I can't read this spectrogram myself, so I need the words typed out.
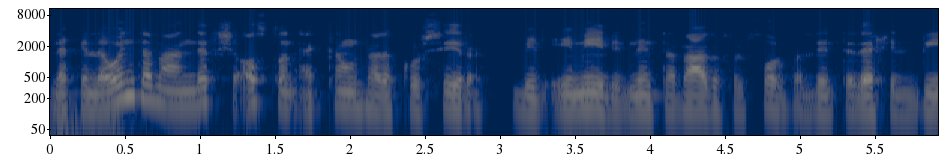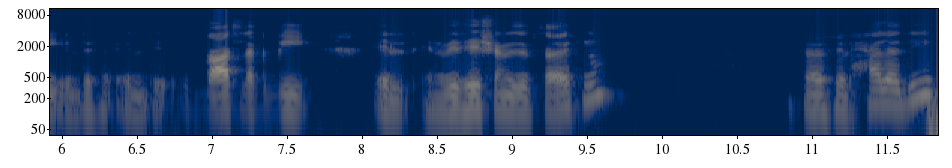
لكن لو انت ما عندكش أصلا account على Coursera بالإيميل اللي انت باعته في ال form اللي انت داخل بيه اللي, اتبعت لك بيه ال invitations بتاعتنا ففي الحالة دي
